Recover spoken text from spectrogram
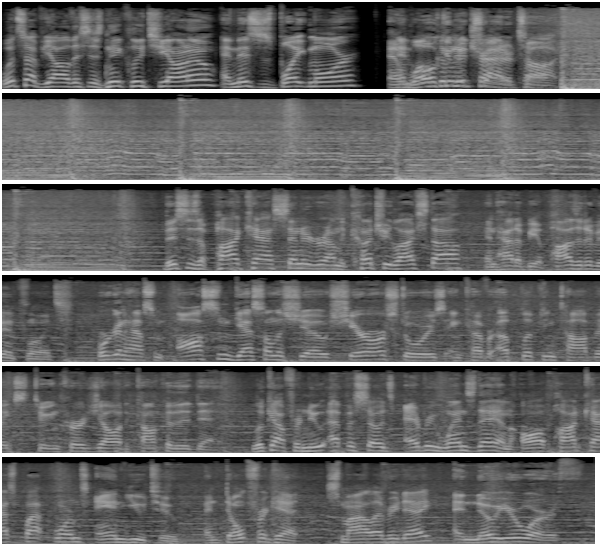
What's up, y'all? This is Nick Luciano, And this is Blake Moore. and, welcome, to Tratter Talk. This is a podcast centered around the country lifestyle and how to be a positive influence. We're going to have some awesome guests on the show, share our stories, and cover uplifting topics to encourage y'all to conquer the day. Look out for new episodes every Wednesday on all podcast platforms and YouTube. And don't forget, smile every day. And know your worth.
